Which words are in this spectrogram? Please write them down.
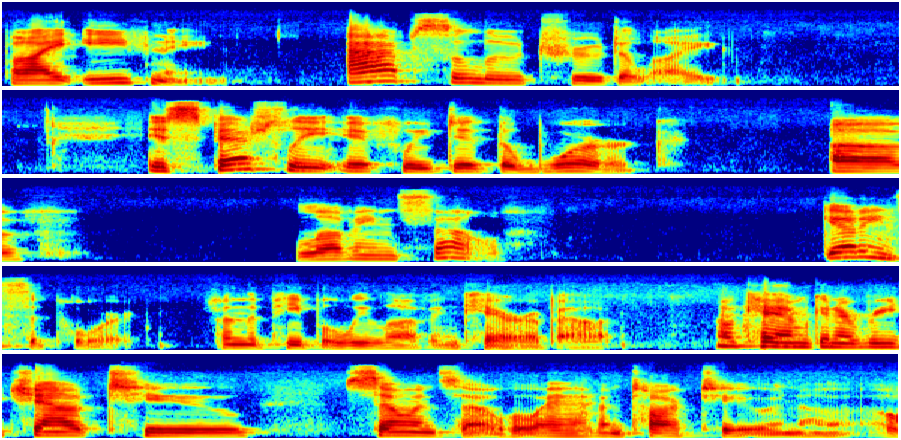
by evening. Absolute true delight. Especially if we did the work of loving self, getting support from the people we love and care about. Okay, I'm going to reach out to so and so who I haven't talked to in a, a,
